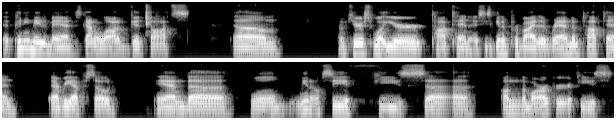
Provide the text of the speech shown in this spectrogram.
opinionated man. He's got a lot of good thoughts. Um, I'm curious what your top ten is. He's going to provide a random top ten every episode, and uh, we'll you know see if he's uh, on the mark or if he's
